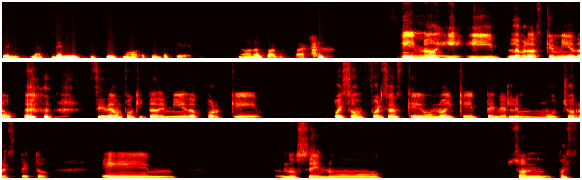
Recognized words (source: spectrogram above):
del misticismo, siento que No nos va a gustar. Sí, no, y, y la verdad es que miedo, sí da un poquito de miedo porque pues son fuerzas que uno hay que tenerle mucho respeto. Em, no sé, no son pues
